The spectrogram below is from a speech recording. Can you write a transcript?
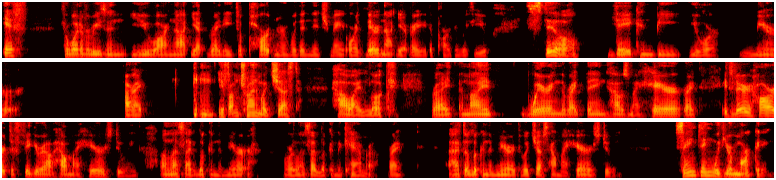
if for whatever reason you are not yet ready to partner with a niche mate or they're not yet ready to partner with you still they can be your mirror. All right. If i'm trying to adjust how i look right am i wearing the right thing? How's my hair, right? It's very hard to figure out how my hair is doing unless I look in the mirror or unless I look in the camera, right? I have to look in the mirror to adjust how my hair is doing. Same thing with your marketing.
